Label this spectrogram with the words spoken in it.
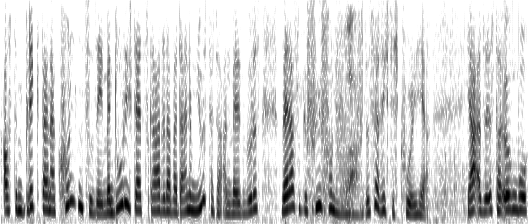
aus dem Blick deiner Kunden zu sehen. Wenn du dich jetzt gerade da bei deinem Newsletter anmelden würdest, wäre das ein Gefühl von, wow, das ist ja richtig cool hier. Ja, also ist da irgendwo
